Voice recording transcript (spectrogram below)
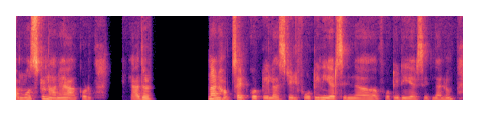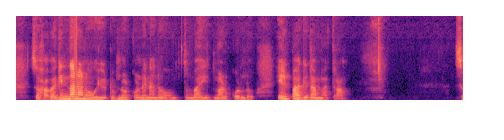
ಆಲ್ಮೋಸ್ಟ್ ನಾನೇ ಹಾಕೊಡು. ಯಾವುದೋ ನಾನು ಔಟ್ಸೈಡ್ ಕೊಟ್ಟಿಲ್ಲ ಸ್ಟಿಲ್ ಫೋರ್ಟೀನ್ ಇಯರ್ಸಿಂದ ಫೋರ್ಟೀನ್ ಇಯರ್ಸಿಂದನು ಸೊ ಅವಾಗಿಂದ ನಾನು ಯೂಟ್ಯೂಬ್ ನೋಡಿಕೊಂಡೆ, ನಾನು ತುಂಬ ಇದು ಮಾಡಿಕೊಂಡು ಹೆಲ್ಪ್ ಆಗಿದೆ ಮಾತ್ರ. ಸೊ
